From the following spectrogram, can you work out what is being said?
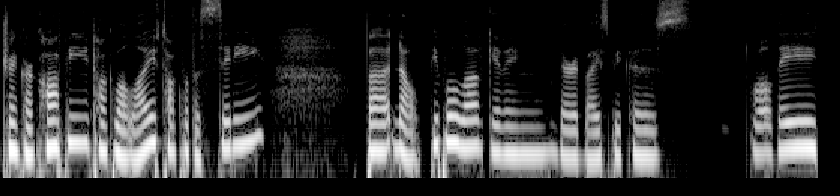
drink our coffee, talk about life, talk about the city. But no, people love giving their advice because, well, they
